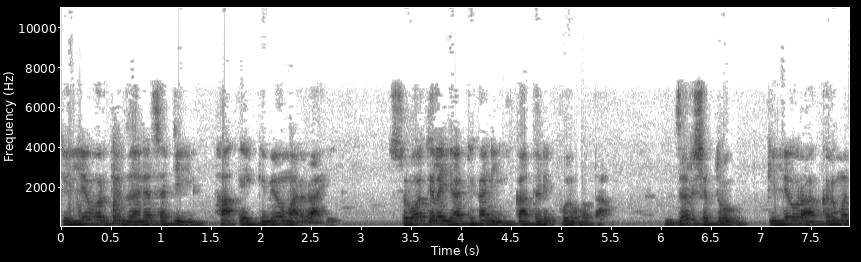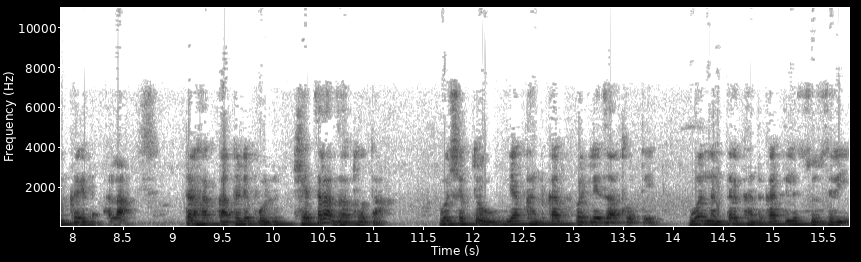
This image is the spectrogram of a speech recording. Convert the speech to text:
किल्ल्यावरती जाण्यासाठी हा एकमेव मार्ग आहे. सुरुवातीला या ठिकाणी कातडी पूल होता. जर शत्रू किल्ल्यावर आक्रमण करीत आला तर हा कातडी पूल खेचला जात होता व शत्रू या खंदकात पडले जात होते. व नंतर खंदकातील सुसरी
